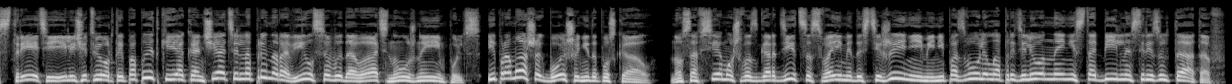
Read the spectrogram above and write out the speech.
С третьей или четвертой попытки я окончательно приноровился выдавать нужный импульс, и промашек больше не допускал. Но совсем уж возгордиться своими достижениями не позволила определенная нестабильность результатов.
